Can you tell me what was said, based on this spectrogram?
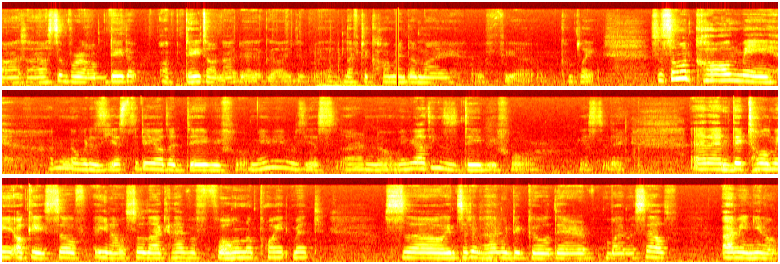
I asked them for an update, update on that. I left a comment on my uh, complaint. So someone called me, I don't know if it was yesterday or the day before. Maybe it was yes, I don't know. Maybe I think it was the day before yesterday. And then they told me, okay, so, you know, so that I can have a phone appointment. So instead of having to go there by myself, I mean, you know,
